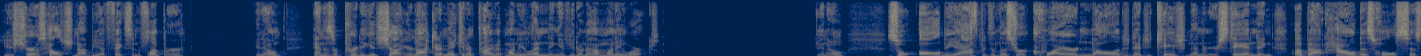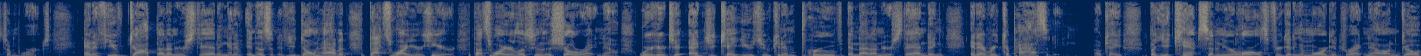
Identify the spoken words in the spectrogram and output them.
You sure as hell should not be a fix and flipper, you know? And there's a pretty good shot you're not going to make it in private money lending if you don't know how money works you know? So all the aspects of this require knowledge and education and understanding about how this whole system works. And if you've got that understanding and if, and listen, if you don't have it that's why you're here. That's why you're listening to the show right now. We're here to educate you so you can improve in that understanding in every capacity okay? But you can't sit on your laurels if you're getting a mortgage right now and go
